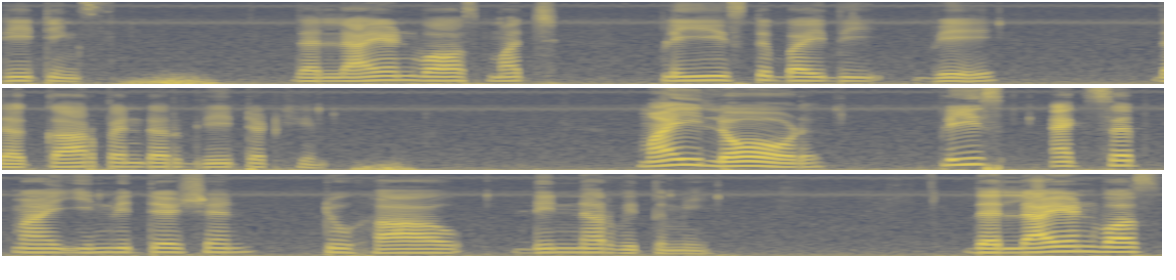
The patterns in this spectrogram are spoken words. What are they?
greetings. The lion was much pleased by the way the carpenter greeted him. My lord, please accept my invitation to have dinner with me. The lion was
